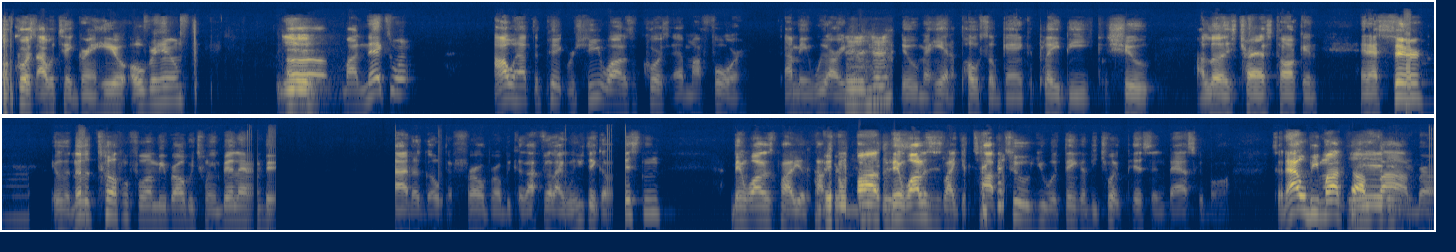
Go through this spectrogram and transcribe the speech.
Of course, I would take Grant Hill over him. Yeah. Uh, my next one, I would have to pick Rasheed Wallace, of course, at my four. I mean, we already know Mhm. what he do, man. He had a post up game, could play D, could shoot. I love his trash talking. And at center, it was another tough one for me, bro, between Bill and Bill. I had to go with the fro, bro, because I feel like when you think of Piston, Ben Wallace is probably your top Ben. Wallace. Ben Wallace is like your top two. You would think of Detroit Pistons basketball. So that would be my top Yeah. five, bro.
